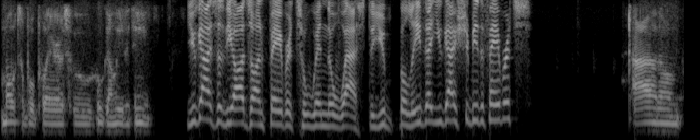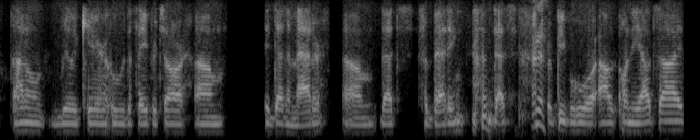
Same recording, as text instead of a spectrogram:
multiple players who who can lead a team. You guys are the odds-on favorite to win the West. Do you believe that you guys should be the favorites? I don't. I don't really care who the favorites are. Um, it doesn't matter. Um, that's for betting. that's for people who are out on the outside.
